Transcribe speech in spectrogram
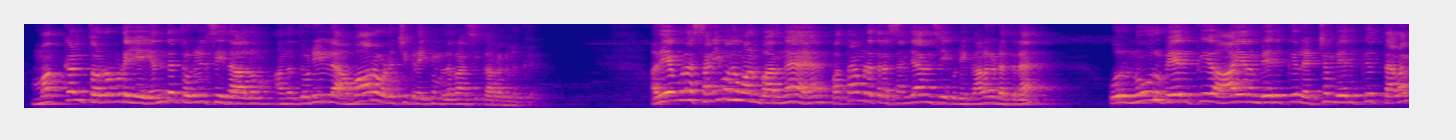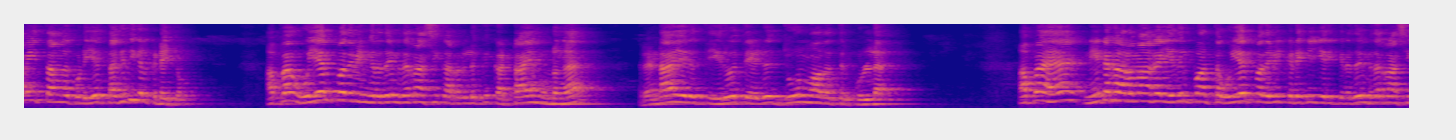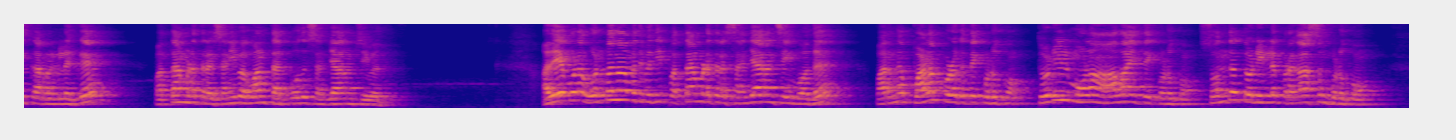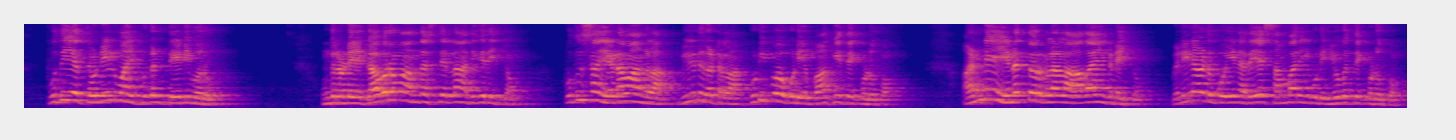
மக்கள் தொடர்புடைய எந்த தொழில் செய்தாலும் அந்த தொழிலில் அபார வளர்ச்சி கிடைக்கும் மிதராசிக்காரர்களுக்கு. அதே போல் சனி பகவான் பாருங்க பத்தாம் இடத்துல சஞ்சாரம் செய்யக்கூடிய காலகட்டத்தில் ஒரு நூறு பேருக்கு ஆயிரம் பேருக்கு லட்சம் பேருக்கு தலைமை தாங்கக்கூடிய தகுதிகள் கிடைக்கும். அப்போ உயர் பதவிங்கிறது மிதராசிக்காரர்களுக்கு கட்டாயம் உண்டுங்க. ரெண்டாயிரத்தி இருபத்தேழு ஜூன் மாதத்திற்குள்ள. அப்போ நீண்ட காலமாக எதிர்பார்த்த உயர் பதவி கிடைக்க இருக்கிறது மிதராசிக்காரர்களுக்கு. பத்தாம் இடத்துல சனி பகவான் தற்போது சஞ்சாரம் செய்வது. அதே போல ஒன்பதாம் அதிபதி பத்தாம் இடத்துல சஞ்சாரம் செய்யும்போது பாருங்க பணப்புழக்கத்தை கொடுக்கும். தொழில் மூலம் ஆதாயத்தை கொடுக்கும். சொந்த தொழிலில் பிரகாசம் கொடுக்கும். புதிய தொழில் வாய்ப்புகள் தேடி வரும். உங்களுடைய கௌரவ அந்தஸ்து எல்லாம் அதிகரிக்கும். புதுசாக இடம் வாங்கலாம் வீடு கட்டலாம் குடி போகக்கூடிய பாக்கியத்தை கொடுக்கும். அந்நிய இனத்தவர்களால் ஆதாயம் கிடைக்கும். வெளிநாடு போய் நிறைய சம்பாதிக்கக்கூடிய யோகத்தை கொடுக்கும்.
